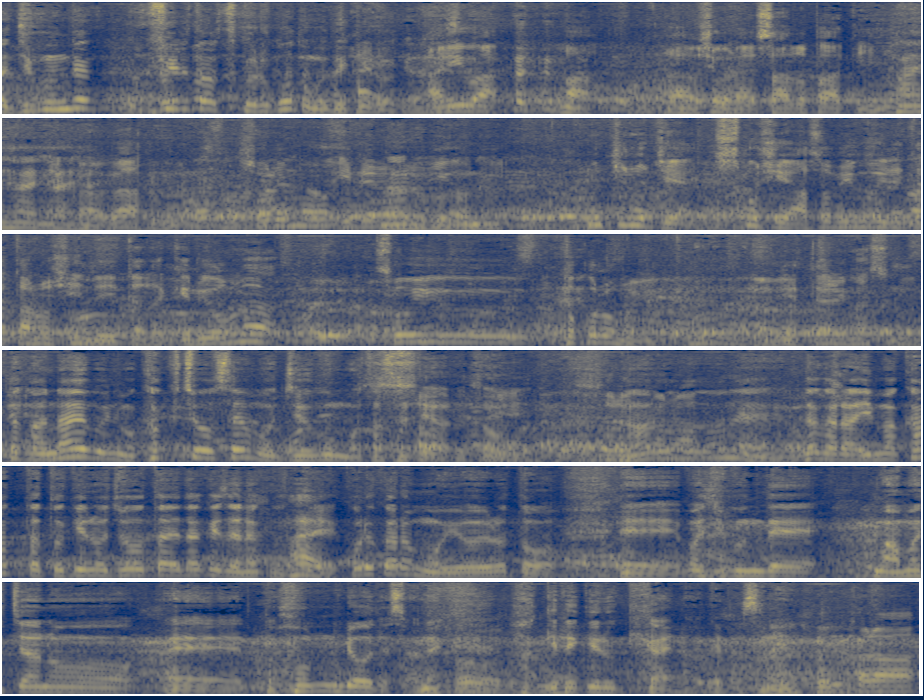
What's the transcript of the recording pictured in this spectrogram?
自分でフィルターを作ることもできるわけなんですあるいは、まあ、将来サードパーティーのメはいはいはい。はいーカーがそれも入れられるように、なる後々少し遊びも入れて楽しんでいただけるようなそういうところも入れてありますので。だから内部にも拡張性も十分持たせてあると、ね。なるほどね、だから今、勝った時の状態だけじゃなくて、はい。これからもいろいろと、えーまあ、自分で、まあ、アマチュアの、えー、と本領ですよね。ね。発揮できる機会なわけですね。それから、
